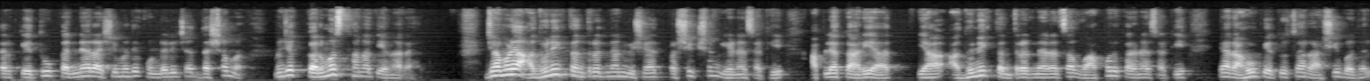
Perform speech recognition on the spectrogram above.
तर केतू कन्या राशीमध्ये कुंडलीच्या दशम म्हणजे कर्मस्थानात येणार आहे. ज्यामुळे आधुनिक तंत्रज्ञान विषयात प्रशिक्षण घेण्यासाठी आपल्या कार्यात या आधुनिक तंत्रज्ञानाचा वापर करण्यासाठी या राहू केतूचा राशी बदल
